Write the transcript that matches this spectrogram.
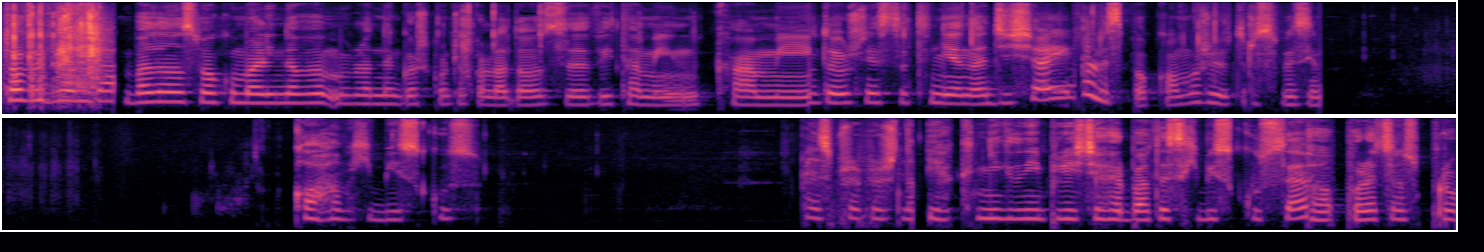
to wygląda? Baton o smaku malinowym, oblanego gorzką czekoladą z witaminkami. No to już niestety nie na dzisiaj, ale spoko, może jutro sobie zjem. Kocham hibiskus. Jest przepyszna. Jak nigdy nie piliście herbaty z hibiskusem, to polecam spróbować.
